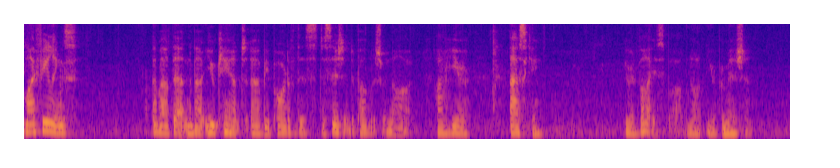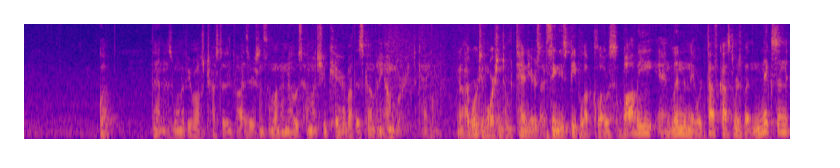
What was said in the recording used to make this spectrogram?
My feelings about that and about you can't uh, be part of this decision to publish or not. I'm here asking your advice, Bob, not your permission. Well, then, as one of your most trusted advisors and someone who knows how much you care about this company, I'm worried, okay? You know, I worked in Washington for 10 years. I've seen these people up close. Bobby and Lyndon, they were tough customers, but Nixon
